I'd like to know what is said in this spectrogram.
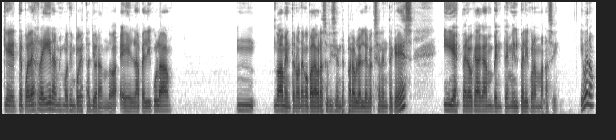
que te puedes reír al mismo tiempo que estás llorando. En la película, mm, nuevamente, no tengo palabras suficientes para hablar de lo excelente que es. Y espero que hagan 20.000 películas más así. Y bueno,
